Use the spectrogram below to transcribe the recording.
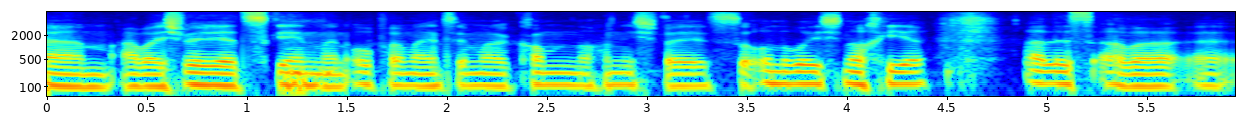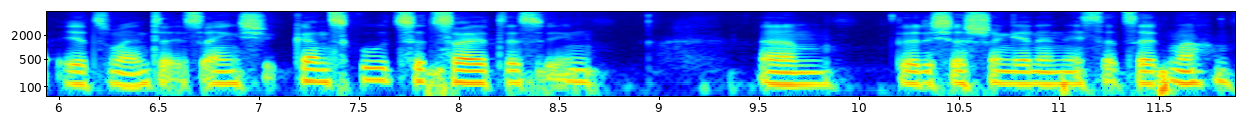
Ähm, aber ich will jetzt gehen. Mein Opa meinte immer, komm noch nicht, weil es so unruhig noch hier alles. Aber äh, jetzt meinte er, ist eigentlich ganz gut zur Zeit. Deswegen ähm, würde ich das schon gerne in nächster Zeit machen.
